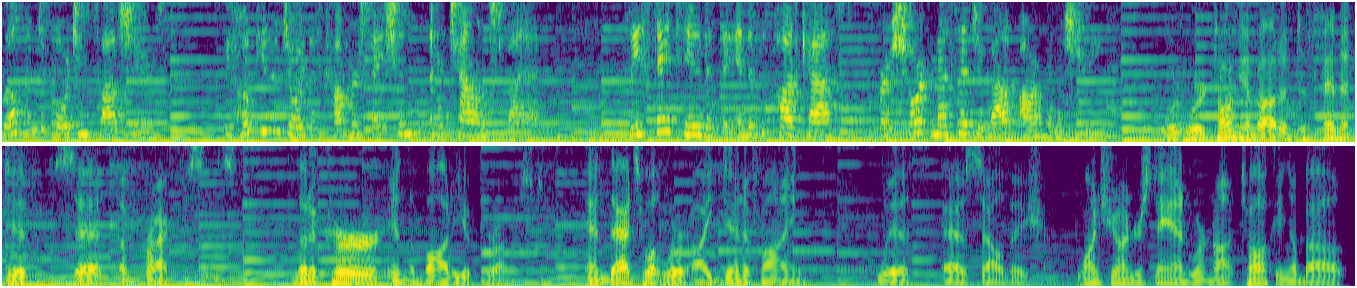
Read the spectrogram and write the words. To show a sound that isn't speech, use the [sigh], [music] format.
Welcome to Forging Plowshares. We hope you enjoy this conversation and are challenged by it. Please stay tuned at the end of the podcast for a short message about our ministry. We're, we're talking about a definitive set of practices that occur in the body of Christ. And that's what we're identifying with as salvation. Once you understand, we're not talking about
